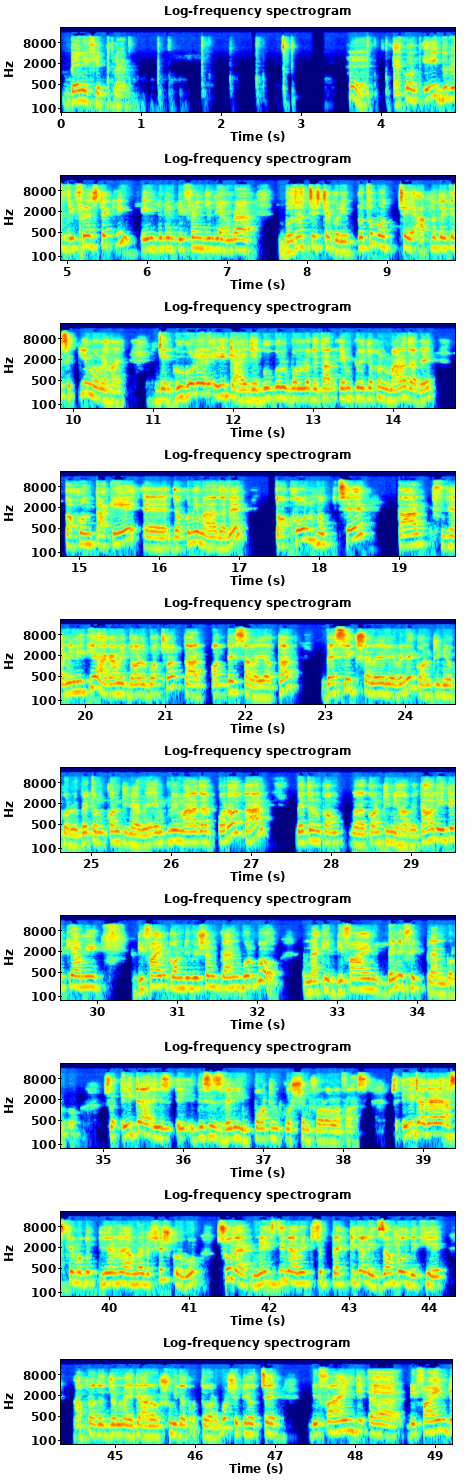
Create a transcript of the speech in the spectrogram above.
বেনিফিট প্ল্যান হ্যাঁ এখন এই দুটো ডিফারেন্সটা কি? এই দুটো ডিফারেন্স যদি আমরা বোঝার চেষ্টা করি, প্রথম হচ্ছে আপনাদের কাছে কি মনে হয়? যে গুগলের এইটাই, যে গুগল বলল যে তার এমপ্লয়ি যখন মারা যাবে, তখন তাকে যখনই মারা যাবে, তখন হচ্ছে তার ফ্যামিলিকে আগামী দশ বছর তার অর্ধেক স্যালারি অর্থাৎ বেসিক স্যালারি লেভেলে কন্টিনিউ করবে, বেতন কন্টিনিউ হবে। এমপ্লয়ি মারা যাওয়ার পরেও তার বেতন কন্টিনিউ হবে। তাহলে এটা কি আমি ডিফাইন কন্ট্রিবিউশন প্ল্যান বলব, নাকি ডিফাইন বেনিফিট প্ল্যান বলব? সো এইটা is this is very important question for all of us so এই জায়গায় আজকের মতো ক্লিয়ার হয়ে আমরা এটা শেষ করব সো দ্যাট নেক্সট দিনে আমি কিছু প্র্যাকটিক্যাল এক্সাম্পল দেখিয়ে আপনাদের জন্য এটা আরও সুবিধা করতে পারব। সেটি হচ্ছে ডিফাইন্ড ডিফাইন্ড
